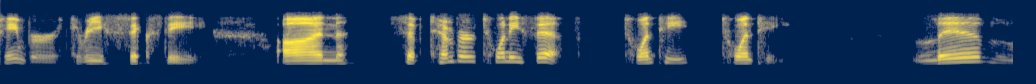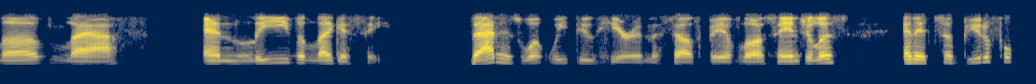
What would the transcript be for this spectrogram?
Chamber 360, on September 25th, 2020. Live, love, laugh, and leave a legacy. That is what we do here in the South Bay of Los Angeles, and it's a beautiful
